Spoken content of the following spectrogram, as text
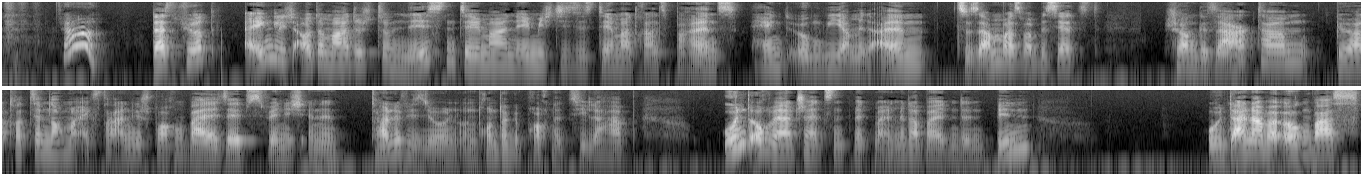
ja. Das führt eigentlich automatisch zum nächsten Thema, nämlich dieses Thema Transparenz. Hängt irgendwie ja mit allem zusammen, was wir bis jetzt schon gesagt haben, gehört trotzdem nochmal extra angesprochen, weil selbst wenn ich eine tolle Vision und runtergebrochene Ziele habe und auch wertschätzend mit meinen Mitarbeitenden bin und dann aber irgendwas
